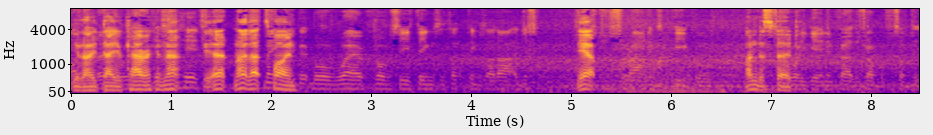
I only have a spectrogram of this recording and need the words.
you know, a Dave Carrick and that. Yeah, no, that's fine. A bit more aware of obviously things and things like that, and just Yeah. surroundings of people. Understood. Don't want to get in further trouble for something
